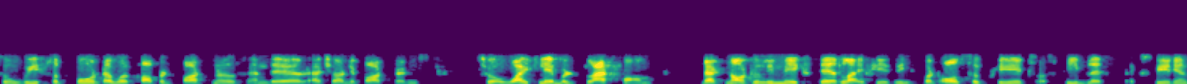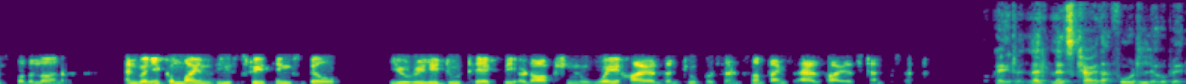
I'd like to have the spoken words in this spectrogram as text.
So we support our corporate partners and their HR departments through a white labeled platform that not only makes their life easy, but also creates a seamless experience for the learner. And when you combine these three things, Bill, you really do take the adoption way higher than 2%, sometimes as high as 10%. Okay, let, us carry that forward a little bit.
